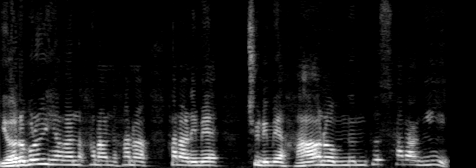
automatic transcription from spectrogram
여러분을 향한 하나, 하나, 하나님의 주님의 한없는 그 사랑이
